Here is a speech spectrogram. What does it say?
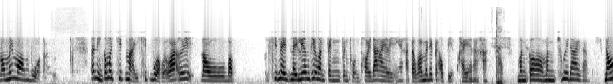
เราไม่มองบวกอะแล้วหนิงก็มาคิดใหม่คิดบวกแบบว่า เอ้ย เราแบบคิดในในเรื่องที่มันเป็นเป็นผลพลอยได้อะไรอย่างเงี้ยค่ะ แต่ว่าไม่ได้ไปเอาเปรียบใครนะคะ ครับ มันก็มันช่วยได้ครับ น้อง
